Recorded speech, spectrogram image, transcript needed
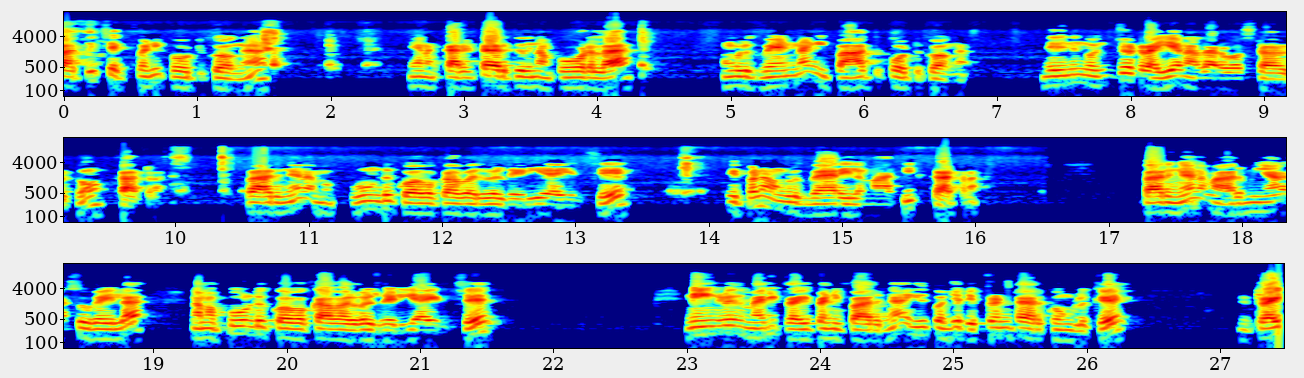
பார்த்து செக் பண்ணி போட்டுக்கோங்க. எனக்கு கரெக்டா இருக்குது நான் போடல. உங்களுக்கு வேணும்னா நீ பார்த்து போட்டுக்கோங்க. இது இன்னும் கொஞ்சம் ட்ரையா நல்லா ரோஸ்ட் இருக்கும் காட்டுறேன். பாருங்க நம்ம பூண்டு கோவக்காய் வறுவல் ரெடி ஆயிடுச்சு இப்போ நான் உங்களுக்கு வேறையில மாத்திட்டு காட்டுறேன். பாருங்க நம்ம அருமையான சுவையில நம்ம பூண்டு கோவக்காய் வறுவல் ரெடி ஆயிடுச்சு நீங்களும் இந்த மாதிரி ட்ரை பண்ணி பாருங்க. இது கொஞ்சம் டிஃப்ரெண்டா இருக்கும் உங்களுக்கு. ட்ரை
